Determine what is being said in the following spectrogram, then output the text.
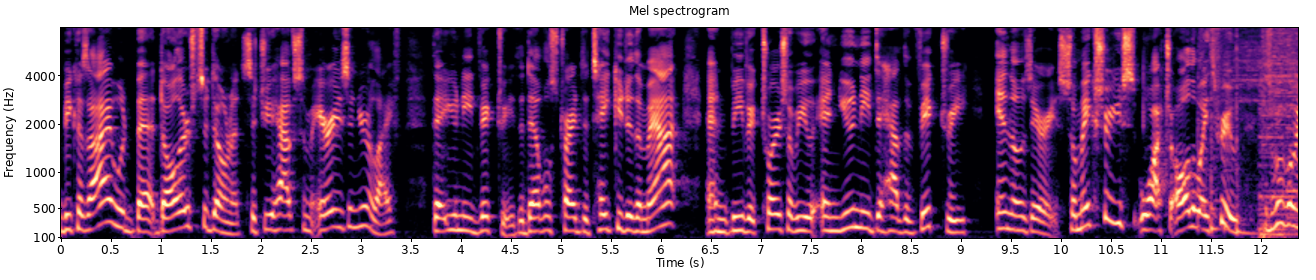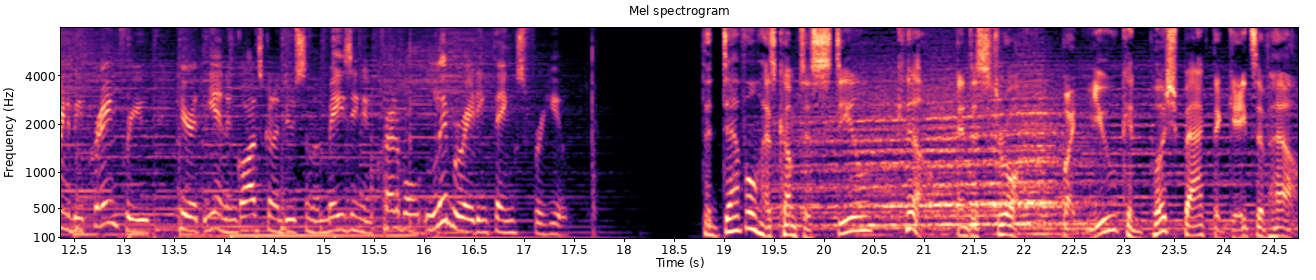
Because I would bet dollars to donuts that you have some areas in your life that you need victory. The devil's tried to take you to the mat and be victorious over you, and you need to have the victory in those areas. So make sure you watch all the way through because we're going to be praying for you here at the end, and God's going to do some amazing, incredible, liberating things for you. The devil has come to steal, kill, and destroy, but you can push back the gates of hell.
